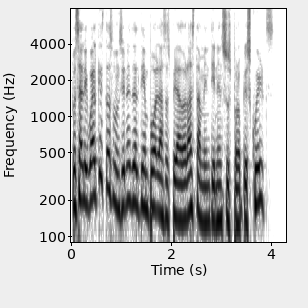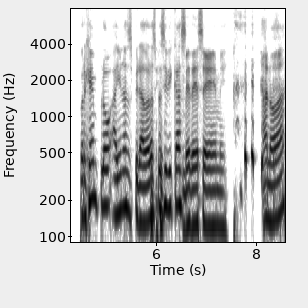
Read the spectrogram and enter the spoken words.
Pues al igual que estas funciones del tiempo, las aspiradoras también tienen sus propios quirks. Por ejemplo, hay unas aspiradoras específicas. BDSM. Ah, no, ¿ah?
